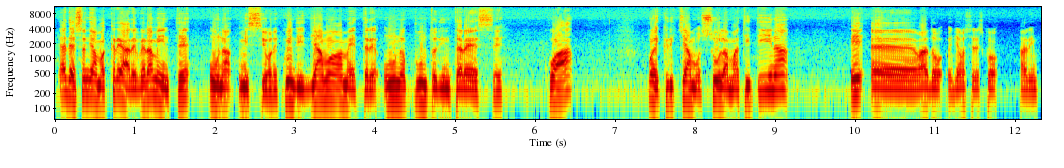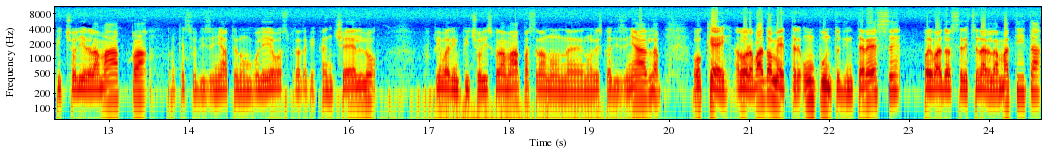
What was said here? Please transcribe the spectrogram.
e adesso andiamo a creare veramente una missione. Quindi andiamo a mettere un punto di interesse qua poi clicchiamo sulla matitina e eh, vado vediamo se riesco a rimpicciolire la mappa anche se ho disegnato e non volevo aspettate che cancello. Prima rimpicciolisco la mappa se no non, eh, non riesco a disegnarla. Ok allora vado a mettere un punto di interesse poi vado a selezionare la matita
